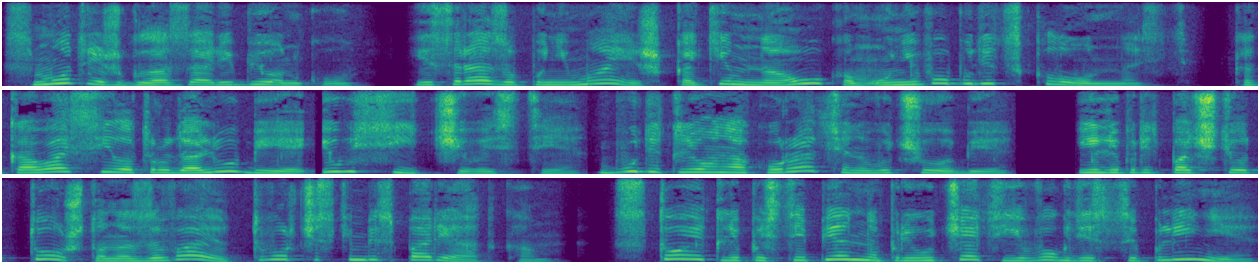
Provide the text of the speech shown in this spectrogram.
Смотришь в глаза ребенку и сразу понимаешь, каким наукам у него будет склонность. Какова сила трудолюбия и усидчивости? Будет ли он аккуратен в учебе или предпочтет то, что называют творческим беспорядком? Стоит ли постепенно приучать его к дисциплине,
